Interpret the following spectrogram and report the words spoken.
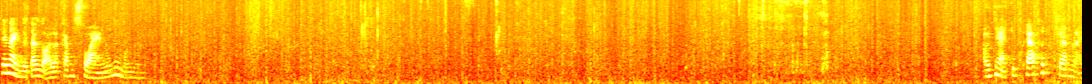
cái này người ta gọi là cam xoàn đúng không mọi người? Ở nhà chúng khá thích cam này.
